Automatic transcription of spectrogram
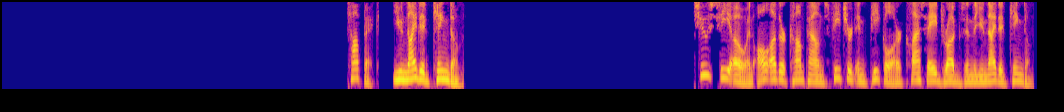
United Kingdom 2CO and all other compounds featured in PiHKAL are Class A drugs in the United Kingdom.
